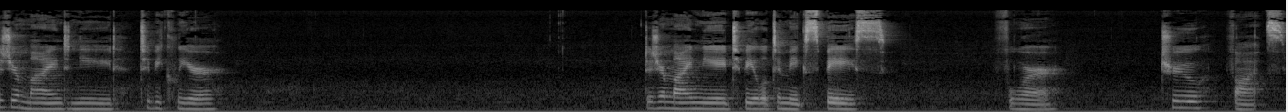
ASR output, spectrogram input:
Does your mind need to be clear? Does your mind need to be able to make space for true thoughts,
